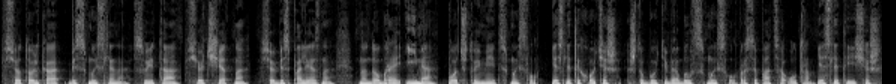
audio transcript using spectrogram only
Все только бессмысленно, суета, все тщетно, все бесполезно. Но доброе имя — вот что имеет смысл. Если ты хочешь, чтобы у тебя был смысл просыпаться утром, если ты ищешь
